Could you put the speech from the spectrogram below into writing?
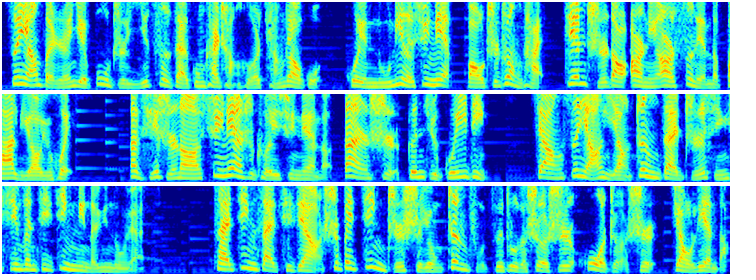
孙杨本人也不止一次在公开场合强调过，会努力的训练，保持状态，坚持到二零二四年的巴黎奥运会。那其实呢，训练是可以训练的，但是根据规定，像孙杨一样正在执行兴奋剂禁令的运动员，在竞赛期间啊，是被禁止使用政府资助的设施或者是教练的。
